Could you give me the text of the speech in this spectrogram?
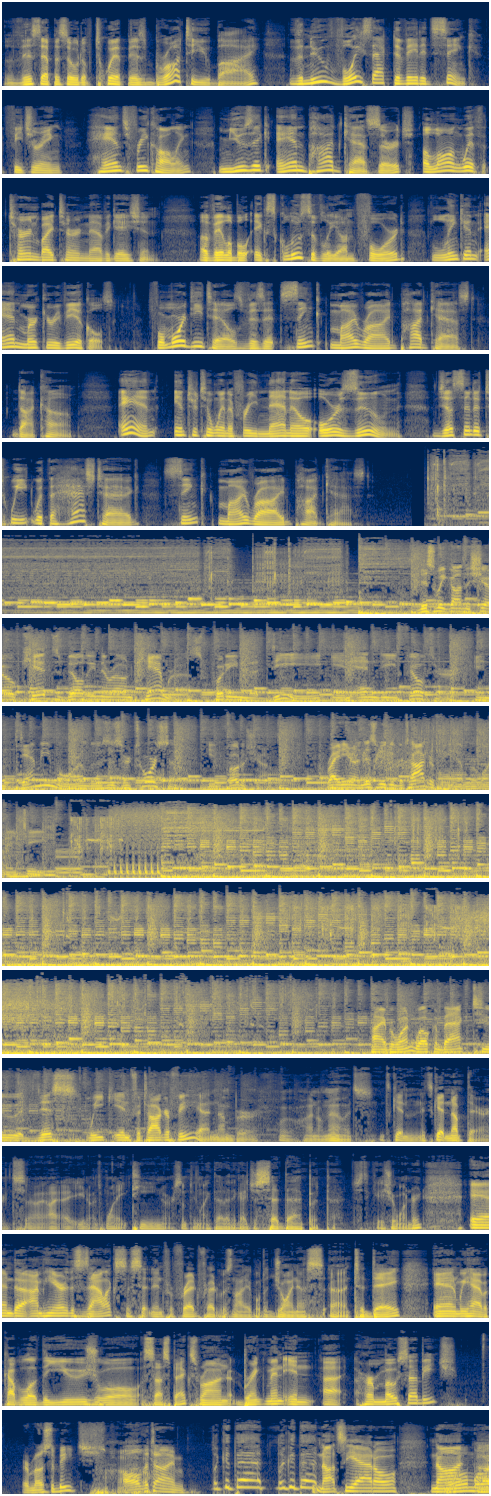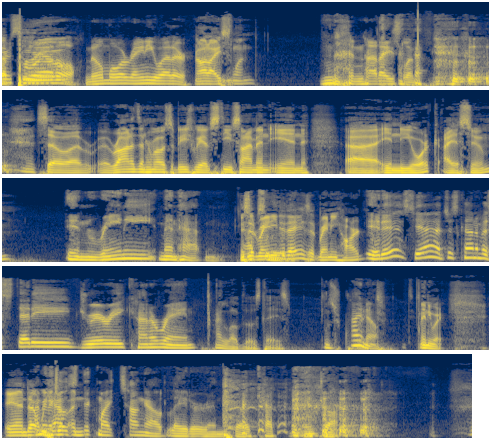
This episode of TWIP is brought to you by the new voice activated sync featuring hands free calling, music, and podcast search, along with turn by turn navigation. Available exclusively on Ford, Lincoln, and Mercury vehicles. For more details, visit syncmyridepodcast.com and enter to win a free Nano or Zune. Just send a tweet with the hashtag SyncMyRidePodcast. This week on the show, kids building their own cameras, putting the D in ND filter, and Demi Moore loses her torso in Photoshop. Right here on This Week in Photography, number 118. Hi everyone, welcome back to this week in photography. Uh, number, oh, I don't know, it's it's getting it's getting up there. It's uh, I, you know it's one eighteen or something like that. I think I just said that, but uh, just in case you're wondering. And uh, I'm here. This is Alex uh, sitting in for Fred. Fred was not able to join us uh, today, and we have a couple of the usual suspects. Ron Brinkman in uh, Hermosa Beach. Hermosa Beach all the time. Look at that! Look at that! Not Seattle. Not No more Seattle. No more rainy weather. Not Iceland. Not Iceland. So uh, Ron is in Hermosa Beach. We have Steve Simon in uh, in New York, I assume. in rainy Manhattan. Is it rainy today? Is it rainy hard? It is, yeah, just kind of a steady, dreary kind of rain. I love those days. Those are I know. Anyway, and uh, I'm we going to have go an- stick my tongue out later and uh, catch the raindrop.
